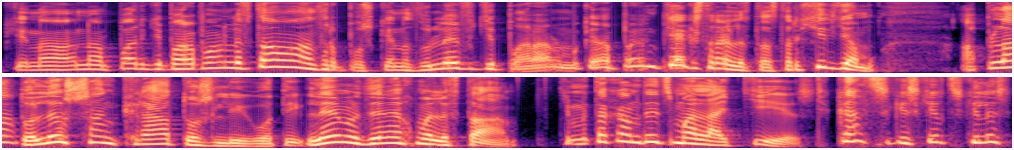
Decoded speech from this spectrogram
και να, να πάρει και παραπάνω λεφτά ο άνθρωπος και να δουλεύει και παράνομα και να παίρνει και έξτρα λεφτά στα αρχίδια μου. Απλά το λέω σαν κράτος λίγο ότι λέμε ότι δεν έχουμε λεφτά. Και μετά κάνουμε έτσι μαλακίες. Και κάθεσαι και σκέφτεσαι και λες:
